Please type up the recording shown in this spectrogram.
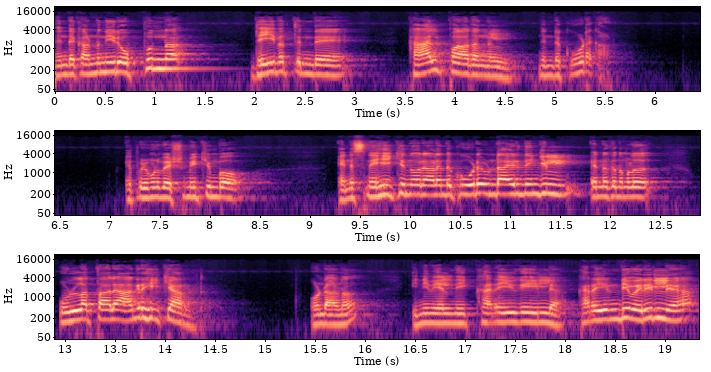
നിന്റെ കണ്ണുനീരൊപ്പുന്ന ദൈവത്തിന്റെ കാൽപാദങ്ങൾ നിന്റെ കൂടെ കാണും. എപ്പോഴും നമ്മൾ വിഷമിക്കുമ്പോൾ എന്നെ സ്നേഹിക്കുന്ന ഒരാൾ എന്റെ കൂടെ ഉണ്ടായിരുന്നെങ്കിൽ എന്നൊക്കെ നമ്മൾ ഉള്ളത്താലെ ആഗ്രഹിക്കാറുണ്ട്. അതുകൊണ്ടാണ് ഇനിമേൽ നീ കരയുകയില്ല. കരയേണ്ടി വരില്ല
